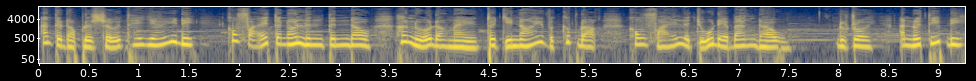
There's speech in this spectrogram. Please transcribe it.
anh tự đọc lịch sử thế giới đi. Không phải tôi nói linh tinh đâu, hơn nữa đoạn này tôi chỉ nói về cướp đoạt, không phải là chủ đề ban đầu. Được rồi, anh nói tiếp đi.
